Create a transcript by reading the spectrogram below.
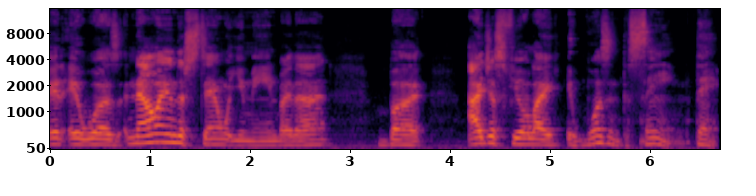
It it was now I understand what you mean by that, but I just feel like it wasn't the same thing.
